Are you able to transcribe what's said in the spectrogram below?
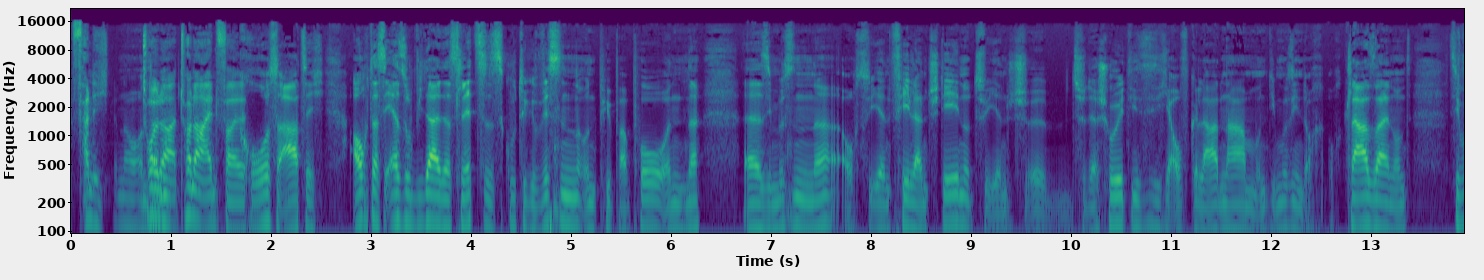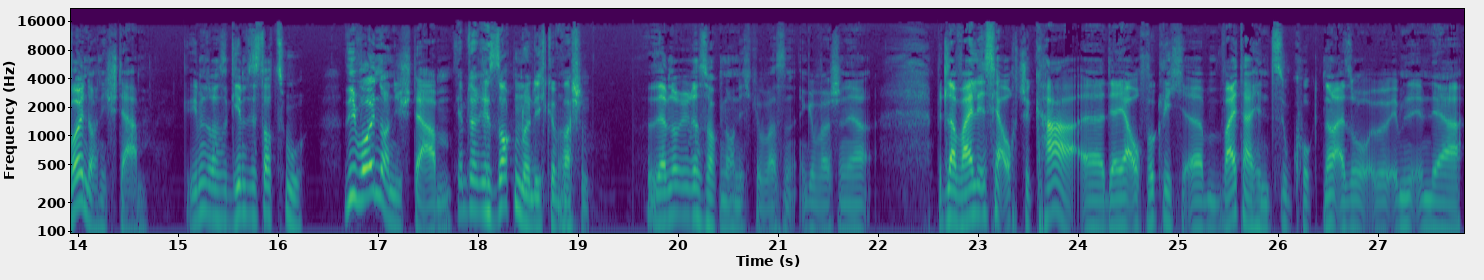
Fand ich genau, toller, toller Einfall. Großartig. Auch, dass er so wieder das letzte das gute Gewissen und pipapo und ne, äh, sie müssen ne, auch zu ihren Fehlern stehen und zu ihren äh, zu der Schuld, die sie sich aufgeladen haben und die muss ihnen doch auch klar sein und sie wollen doch nicht sterben. Geben, Sie, geben Sie es doch zu. Sie wollen doch nicht sterben. Sie haben doch ihre Socken noch nicht gewaschen. Sie haben doch ihre Socken noch nicht gewaschen, gewaschen ja. Mittlerweile ist ja auch JK, äh, der ja auch wirklich ähm, weiterhin zuguckt, ne? Also äh, in, in der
